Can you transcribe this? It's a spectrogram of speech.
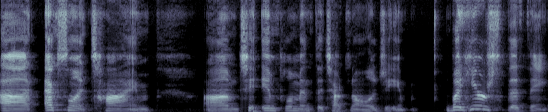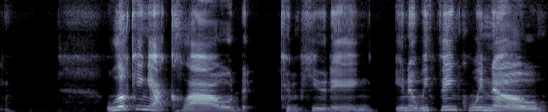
uh, excellent time um, to implement the technology. But here's the thing looking at cloud computing, you know, we think we know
